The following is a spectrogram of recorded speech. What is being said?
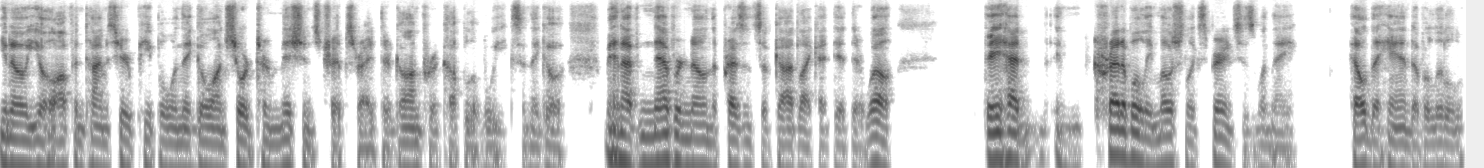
you know you'll oftentimes hear people when they go on short-term missions trips right they're gone for a couple of weeks and they go man i've never known the presence of god like i did there. Well they had incredible emotional experiences when they held the hand of a little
